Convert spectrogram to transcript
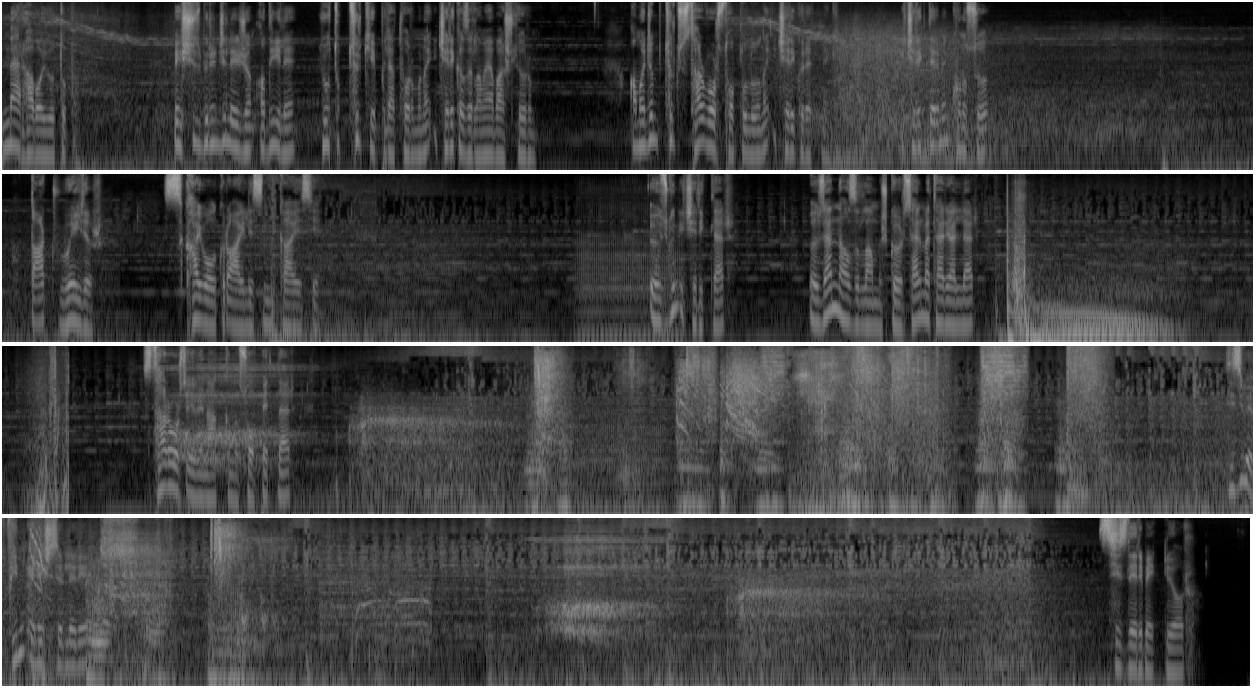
Merhaba YouTube. 501. Lejyon adı ile YouTube Türkiye platformuna içerik hazırlamaya başlıyorum. Amacım Türk Star Wars topluluğuna içerik üretmek. İçeriklerimin konusu Darth Vader, Skywalker ailesinin hikayesi. Özgün içerikler, özenle hazırlanmış görsel materyaller Star Wars evreni hakkında sohbetler dizi ve film eleştirileri sizleri bekliyor.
